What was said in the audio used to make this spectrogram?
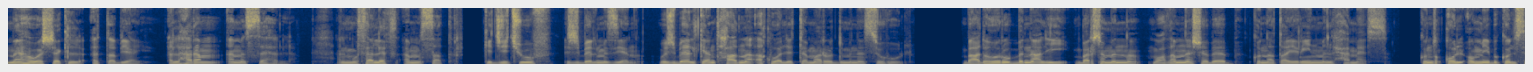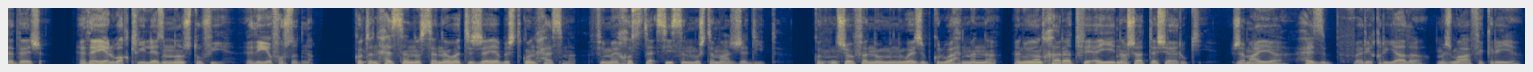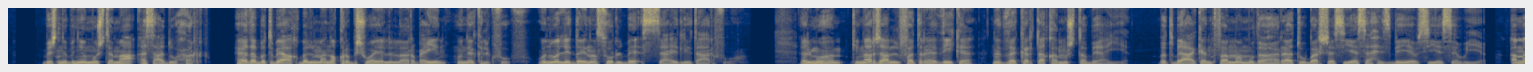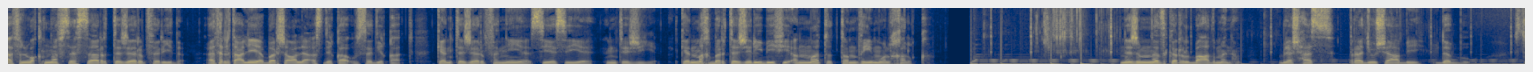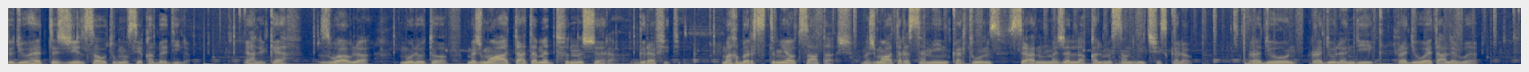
ما هو الشكل الطبيعي؟ الهرم أم السهل؟ المثلث أم السطر؟ كي تجي تشوف جبال مزيانة وجبال كانت حاضنة أقوى للتمرد من السهول بعد هروب بن علي برشا منا معظمنا شباب كنا طايرين من الحماس كنت نقول أمي بكل سذاجة هذايا الوقت اللي لازم ننشطوا فيه هذه فرصتنا كنت نحس أنه السنوات الجاية باش تكون حاسمة فيما يخص تأسيس المجتمع الجديد كنت نشوف أنه من واجب كل واحد منا أنه ينخرط في أي نشاط تشاركي جمعية، حزب، فريق رياضة، مجموعة فكرية باش نبني مجتمع أسعد وحر. هذا بطبيعة قبل ما نقرب شوية للأربعين وناكل كفوف ونولي الديناصور البائس السعيد اللي تعرفوه. المهم كي نرجع للفترة هذيك نتذكر طاقة مش طبيعية. بطبيعة كانت فما مظاهرات وبرشا سياسة حزبية وسياسوية. أما في الوقت نفسه صارت تجارب فريدة أثرت علي برشا وعلى أصدقاء وصديقات. كانت تجارب فنية سياسية إنتاجية. كان مخبر تجريبي في أنماط التنظيم والخلق. نجم نذكر البعض منهم. بلاش حس راديو شعبي دبو. استوديوهات تسجيل صوت وموسيقى بديلة. أهل الكهف زواولة مولوتوف مجموعات تعتمد فن الشارع جرافيتي. مخبر 619 مجموعة رسامين cartoons سعر المجلة أقل من ساندويتش سكالوب راديون راديو لانديك راديوات على الويب.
